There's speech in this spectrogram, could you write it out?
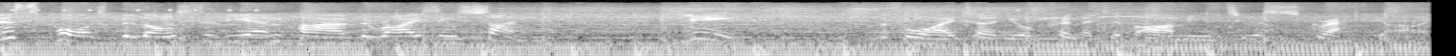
This port belongs to the Empire of the Rising Sun. Leave before I turn your primitive army into a scrapyard.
